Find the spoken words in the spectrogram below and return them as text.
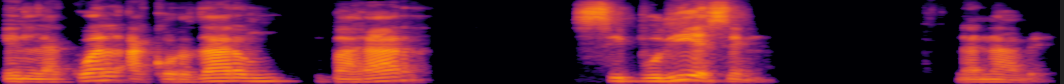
en la cual acordaron varar si pudiesen la nave.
